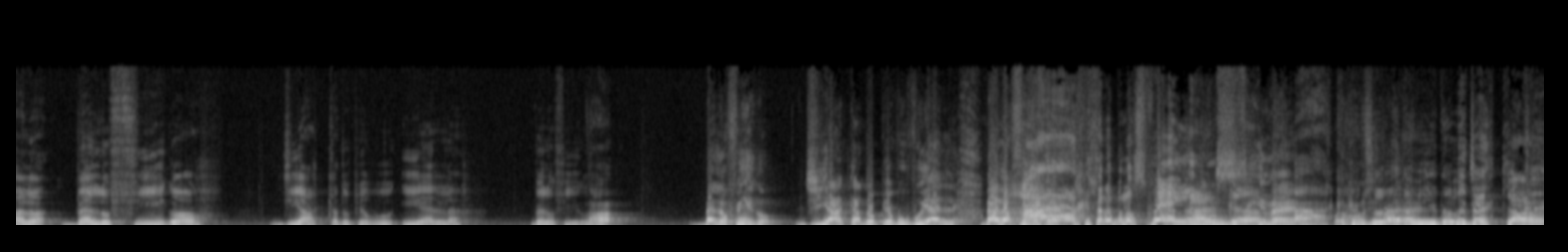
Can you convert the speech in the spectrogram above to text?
Allora, bello figo, G-H-W-I-L, bello figo. No? Bello figo! GHWVL! Bello figo! Ah, che sarebbe lo spelling! Ah, sì, man. Ah, Ma cazzo, non ho capito, cioè, è chiaro.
